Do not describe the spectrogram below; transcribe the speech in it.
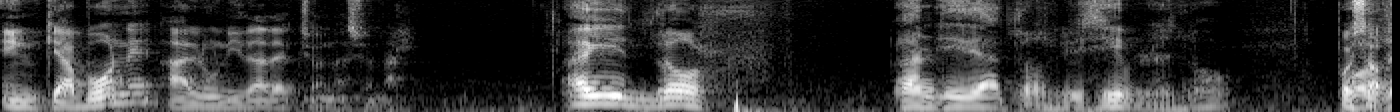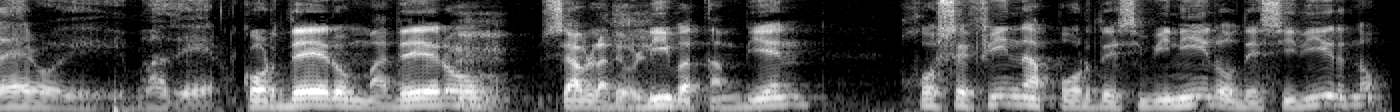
en que abone a la unidad de acción nacional. Hay dos candidatos visibles, ¿no? Pues, Cordero y Madero. Cordero, Madero, se habla de Oliva también, Josefina por definir o decidir, ¿no?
